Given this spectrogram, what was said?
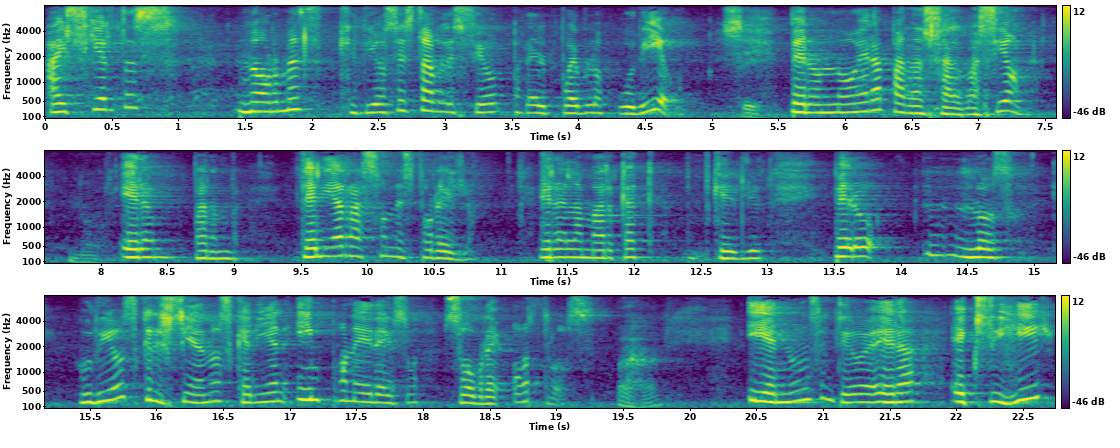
hay ciertas normas que Dios estableció para el pueblo judío, pero no era para salvación, era para, tenía razones por ello, era la marca que, pero los judíos cristianos querían imponer eso sobre otros. Y en un sentido era exigir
